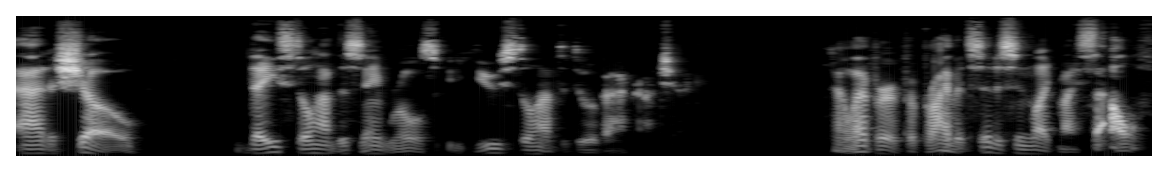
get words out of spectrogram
at a show, they still have the same rules. You still have to do a background check. However, if a private citizen like myself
